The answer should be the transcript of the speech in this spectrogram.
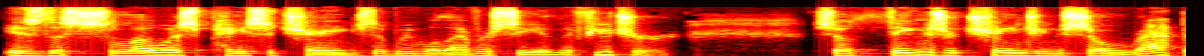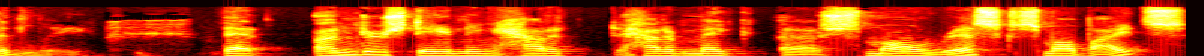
is the slowest pace of change that we will ever see in the future. So things are changing so rapidly that understanding how to how to make uh, small risks, small bites,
